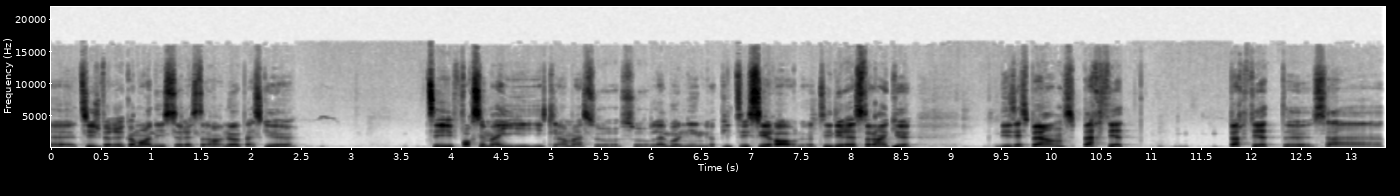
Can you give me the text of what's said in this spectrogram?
euh, je vais recommander ce restaurant-là parce que, forcément, il, est clairement sur, sur la bonne ligne. Puis, c'est rare. des restaurants que des expériences parfaites, parfaites, euh, ça,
